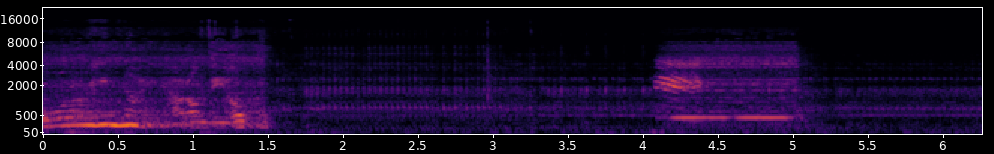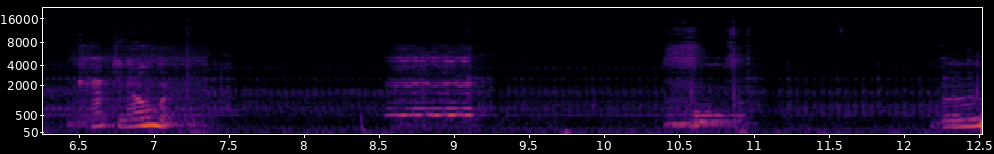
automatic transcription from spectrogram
stormy night out on the open. Captain Elmer. Hmm?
